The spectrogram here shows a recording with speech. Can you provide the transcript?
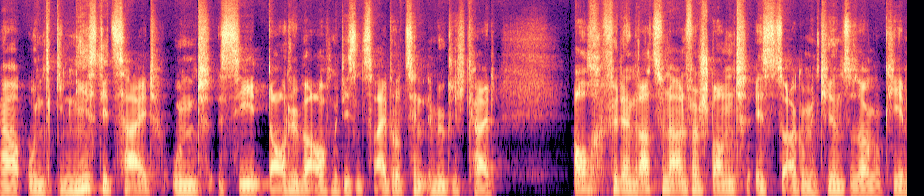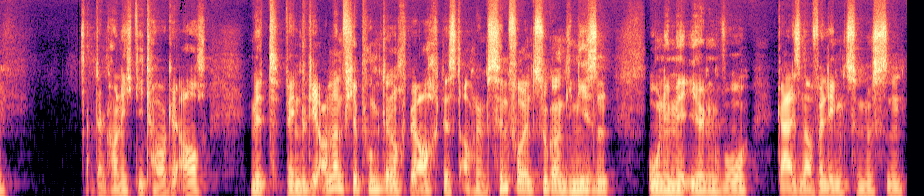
ja, und genießt die Zeit und seht darüber auch mit diesen 2% eine Möglichkeit, auch für den rationalen Verstand ist zu argumentieren, zu sagen, okay, dann kann ich die Tage auch mit, wenn du die anderen vier Punkte noch beachtest, auch einem sinnvollen Zugang genießen, ohne mir irgendwo Geisen auferlegen zu müssen,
